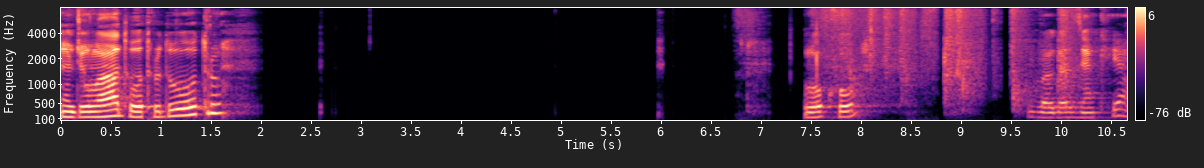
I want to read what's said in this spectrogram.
Um de um lado, outro do outro. Colocou. Devagarzinho aqui, ó.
